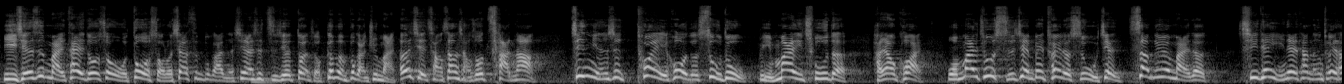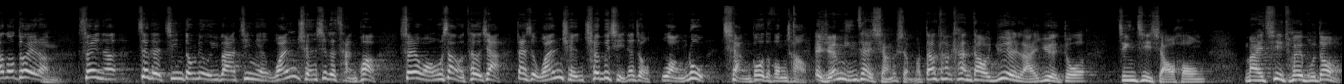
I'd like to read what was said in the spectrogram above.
以前是买太多说我剁手了，下次不敢了，现在是直接断手，根本不敢去买。而且厂商想说惨啊，今年是退货的速度比卖出的还要快，我卖出十件被退了十五件，上个月买的。七天以内他能退，他都退了。所以呢，这个京东六一八今年完全是个惨况。虽然网络上有特价，但是完全吹不起那种网络抢购的风潮。哎，人民在想什么？当他看到越来越多经济小红，买气推不动，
